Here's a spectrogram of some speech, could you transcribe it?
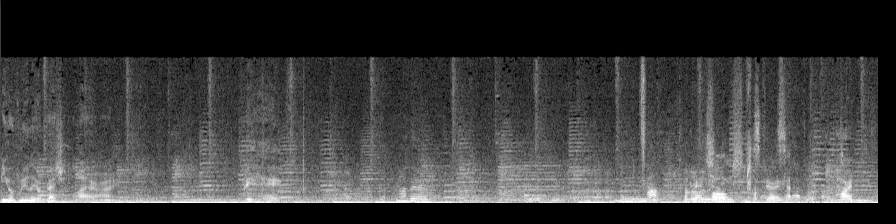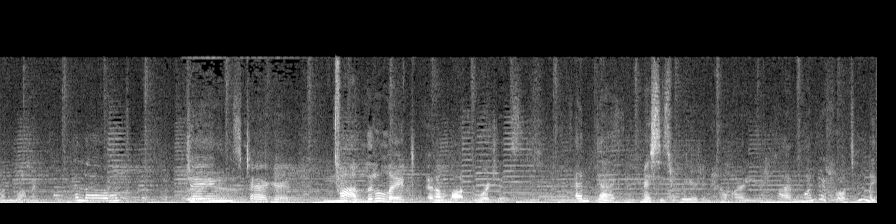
You're really a wretched liar, aren't you? Behave. Mother. Mwah. Hello, Lily. Congratulations. Very happy. Pardon me one moment. Hello. James Taggart. Mwah. A little late and a lot gorgeous. And Dagny. Mrs. Rearden, how are you? I'm wonderful. Tell me,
